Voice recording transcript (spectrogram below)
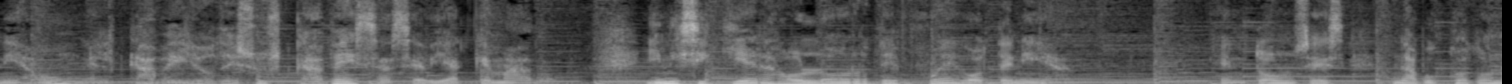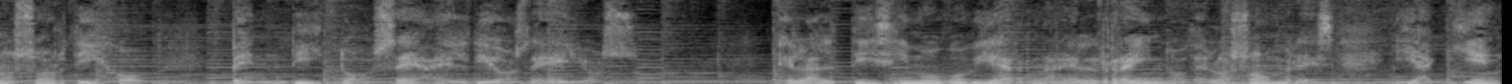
Ni aun el cabello de sus cabezas se había quemado, y ni siquiera olor de fuego tenían. Entonces Nabucodonosor dijo, bendito sea el Dios de ellos el Altísimo gobierna el reino de los hombres y a quien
